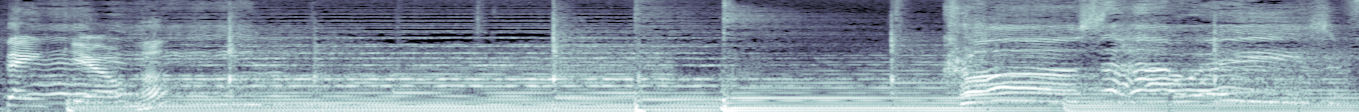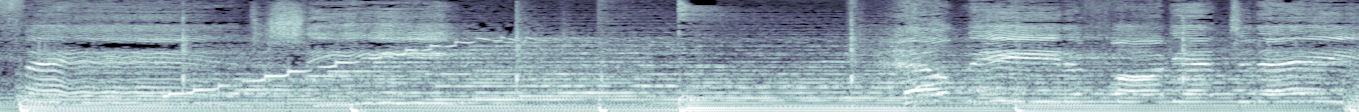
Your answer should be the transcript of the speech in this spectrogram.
Thank you. Huh? Cross the highway forget today.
